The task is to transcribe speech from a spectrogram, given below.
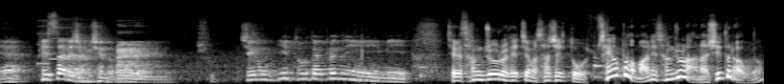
예, 필살의 정신으로. 네, 주- 지금 이 두 대표님이 제가 상주를 했지만 사실 또 생각보다 많이 상주를 안 하시더라고요.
